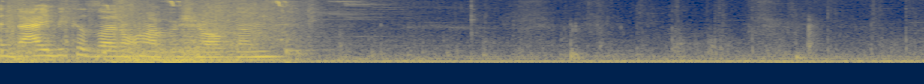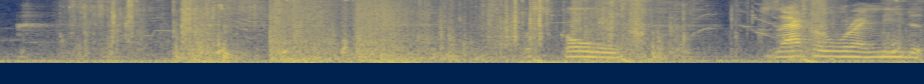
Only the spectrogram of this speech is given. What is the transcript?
I die because I don't have a shotgun. Let's go. Exactly what I needed.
